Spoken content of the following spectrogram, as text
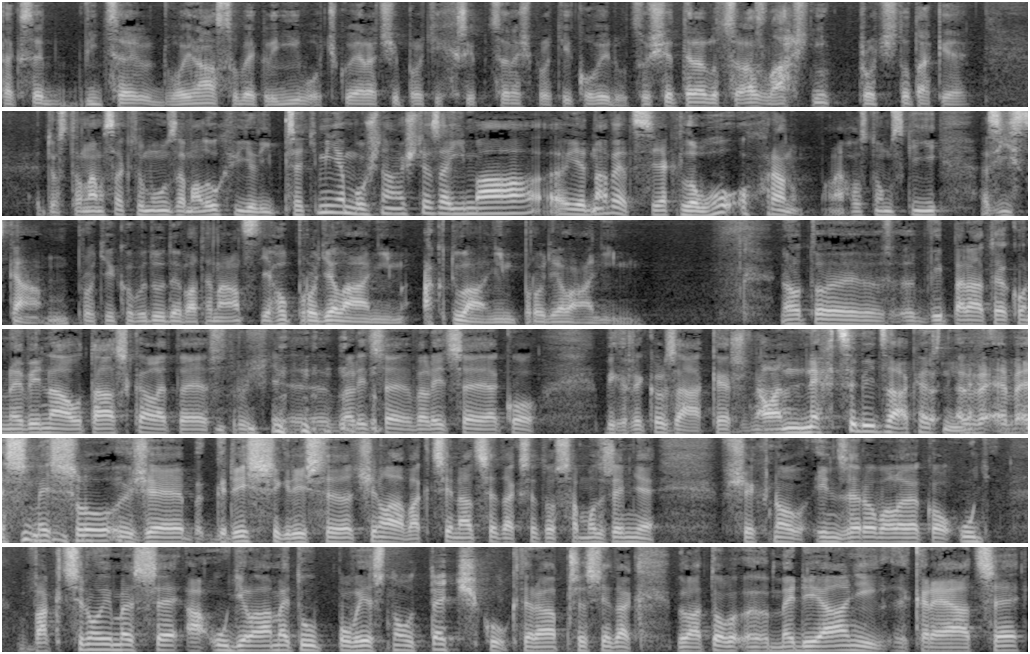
tak se více dvojnásobek lidí očkuje radši proti chřipce než proti covidu, což je teda docela zvláštní, proč to tak je. Dostaneme se k tomu za malou chvíli. Předtím mě možná ještě zajímá jedna věc. Jak dlouhou ochranu, pane Hostomský, získám proti COVID-19 jeho proděláním, aktuálním proděláním? No to je, vypadá to jako nevinná otázka, ale to je stručně, velice, velice jako bych řekl zákeřná. Ale nechci být zákeřný. Ve, ve smyslu, že když, když se začínala vakcinace, tak se to samozřejmě všechno inzerovalo jako vakcinujme se a uděláme tu pověstnou tečku, která přesně tak byla to eh, mediální kreace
